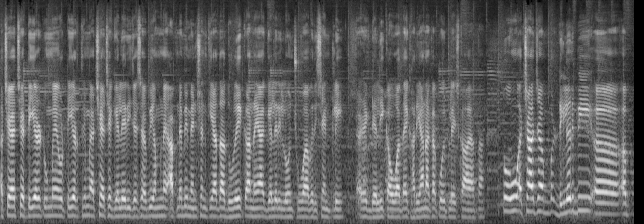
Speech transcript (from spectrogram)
अच्छे अच्छे टीयर टू में और टीयर थ्री में अच्छे अच्छे गैलरी, जैसे अभी हमने, आपने भी मेंशन किया था, धुले का नया गैलरी लॉन्च हुआ अभी रिसेंटली एक दिल्ली का हुआ था, एक हरियाणा का कोई प्लेस का आया था तो वो अच्छा अच्छा डीलर भी अब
